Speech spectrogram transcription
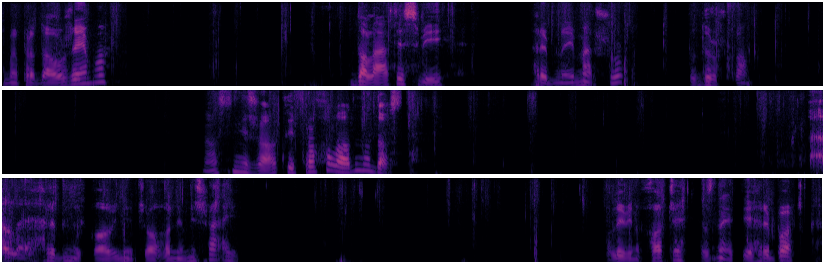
Ми продовжуємо долати свій грибний маршрут з дружком. Ну, сніжок і прохолодно доста. Але грибникові нічого не мішає. Коли він хоче знайти грибочка.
